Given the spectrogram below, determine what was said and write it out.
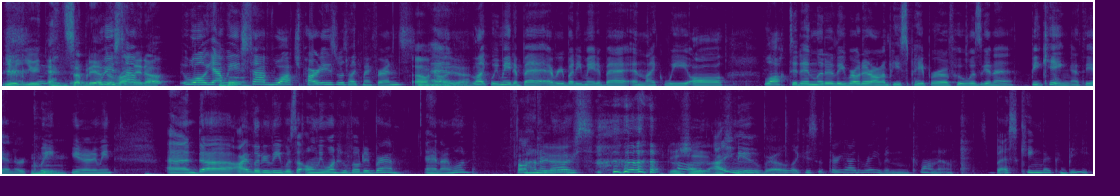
You, you, and somebody had We to used to run have- it up. Well, yeah, we used to have watch parties with like my friends. Oh, hell yeah. Like we made a bet. Everybody made a bet, and like we all locked it in. Literally wrote it on a piece of paper of who was gonna be king at the end or queen. You know what I mean? And uh, I literally was the only one who voted Bran, and I won. hundred dollars. Good shit. I good knew, shit. bro. Like he's a three-eyed raven. Come on now, it's the best king there could be.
